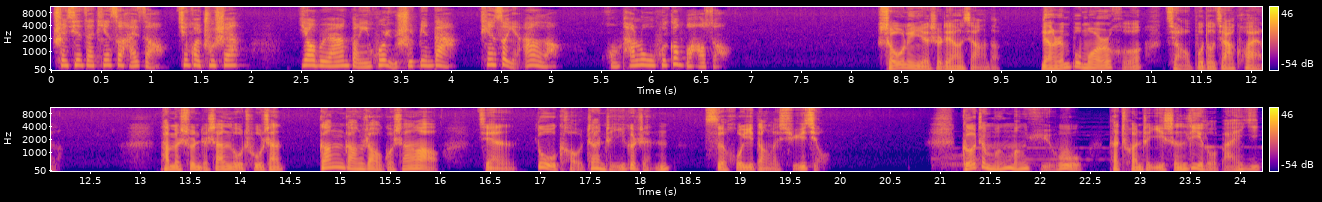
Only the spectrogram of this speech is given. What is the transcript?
趁现在天色还早，尽快出山，要不然等一会儿雨势变大，天色也暗了，恐怕路会更不好走。首领也是这样想的，两人不谋而合，脚步都加快了。他们顺着山路出山，刚刚绕过山坳，见路口站着一个人，似乎已等了许久。隔着蒙蒙雨雾，他穿着一身利落白衣，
